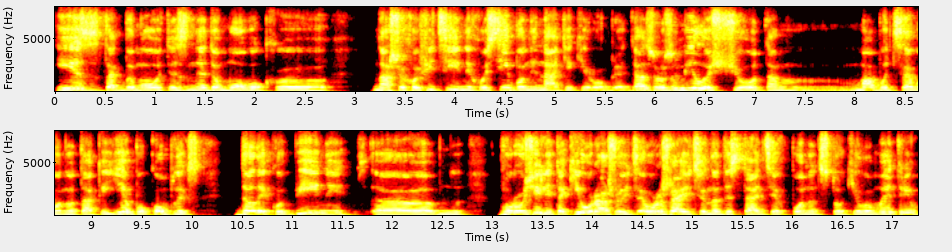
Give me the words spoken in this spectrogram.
із, так би мовити, з недомовок е, наших офіційних осіб, вони натяки роблять. Да? Зрозуміло, що там, мабуть, це воно так і є, бо комплекс далекобійний. Е, ворожі літаки уражуються, уражаються на дистанціях понад 100 кілометрів.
